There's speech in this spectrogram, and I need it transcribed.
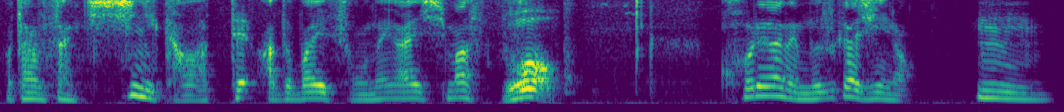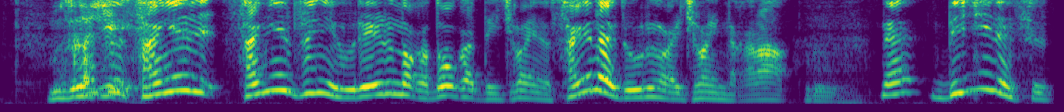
渡辺さん、父に代わってアドバイスお願いします。おこれはね、難しいの。うん。難しい下げる、下げずに売れるのかどうかって一番いいの。下げないと売るのが一番いいんだから、ね、ビジネス、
